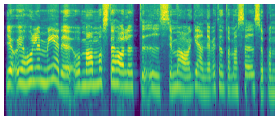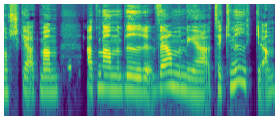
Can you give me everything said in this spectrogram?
Ja, Jag, jag håller med dig och man måste ha lite is i magen. Jag vet inte om man säger så på norska, att man, att man blir vän med tekniken.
